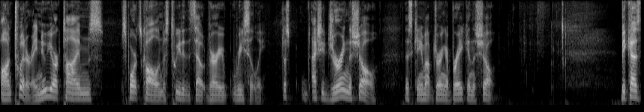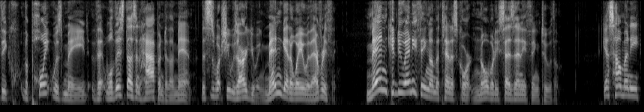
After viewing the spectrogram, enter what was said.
on Twitter. A New York Times sports columnist tweeted this out very recently. Just actually during the show, this came up during a break in the show because the the point was made that well this doesn't happen to the men. This is what she was arguing. Men get away with everything. Men can do anything on the tennis court and nobody says anything to them. Guess how many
